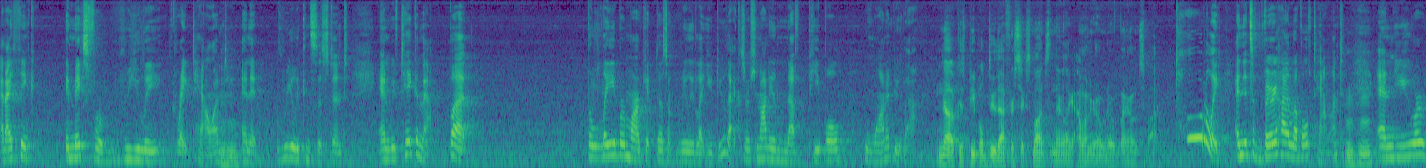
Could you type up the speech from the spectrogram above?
And I think it makes for really great talent mm-hmm. and it really consistent. And we've taken that. But the labor market doesn't really let you do that because there's not enough people who want to do that. No, because people do that for six months and they're like, I want to go to my own spot. Totally. And it's a very high level of talent. Mm-hmm. And you are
